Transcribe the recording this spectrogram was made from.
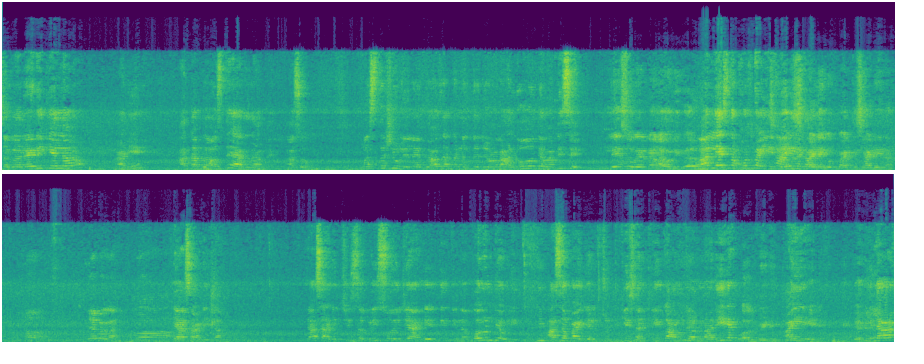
सगळं रेडी केलं आणि आता ब्लाऊज तयार झालाय असो. मस्त शिवलेलं आहे ब्लाऊज आता नंतर जेव्हा घालू तेव्हा दिसेल. लेस वगैरे नाही लावली ग. हा लेस नकोच पाहिजे साडी ना. हे बघा. त्या साडीला. त्या साडीची सगळी सोय जी आहे ती तिनं करून ठेवली. असं पाहिजे. चुटकी सारखी काम करणारी. आई आहे. तिला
